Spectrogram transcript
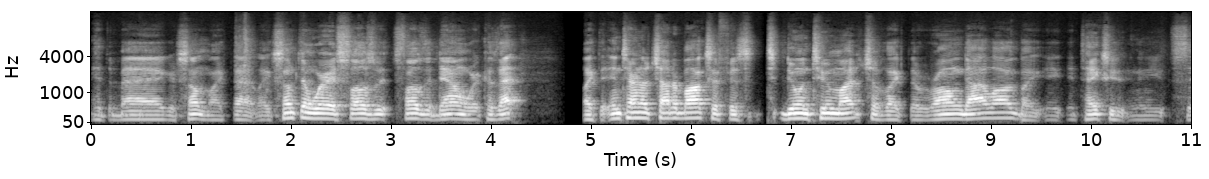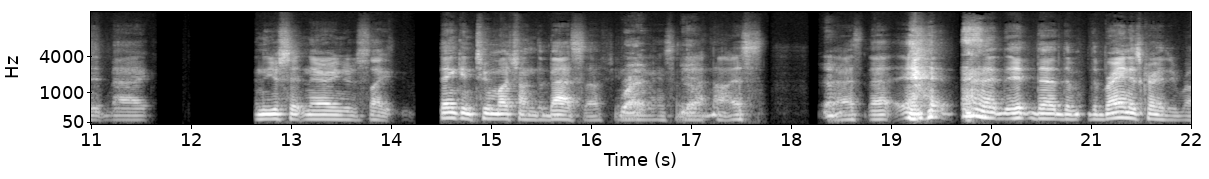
hit the bag or something like that. Like something where it slows it slows it down, where because that. Like the internal chatterbox, if it's t- doing too much of like the wrong dialogue, like it, it takes you, and then you sit back, and then you're sitting there and you're just like thinking too much on the bad stuff. You know what Right. I mean? So Yeah. yeah, no, it's Yeah. that's that. it the, the the brain is crazy, bro.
